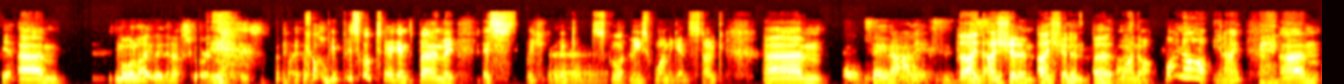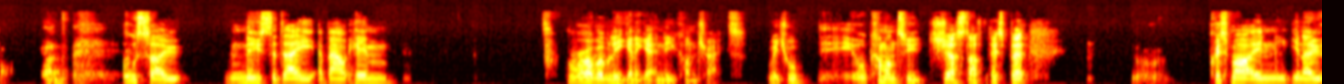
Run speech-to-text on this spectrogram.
yeah. Um, more likely than us scoring. we got two against Burnley. It's we can, uh, we can, score at least one against Stoke. Um, don't say that, Alex. I, I shouldn't. I shouldn't. But why not? Why not? You know. Um, also, news today about him probably going to get a new contract, which will it will come on to just after this. But Chris Martin, you know,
